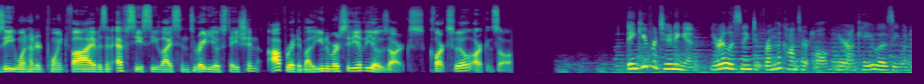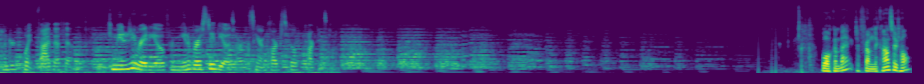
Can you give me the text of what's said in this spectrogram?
KUOZ 100.5 is an FCC licensed radio station operated by the University of the Ozarks, Clarksville, Arkansas. Thank you for tuning in. You're listening to From the Concert Hall here on KUOZ 100.5 FM, community radio from University of the Ozarks here in Clarksville, Arkansas. Welcome back to From the Concert Hall.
